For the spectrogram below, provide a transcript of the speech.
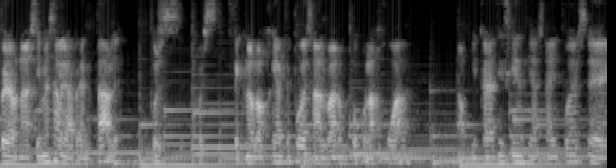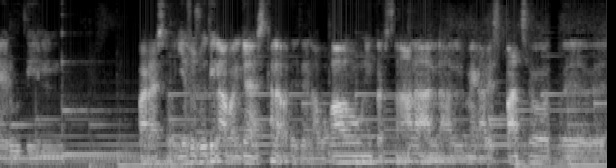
pero aún así me salga rentable. Pues, pues tecnología te puede salvar un poco la jugada. Aplicar eficiencias ahí puede ser útil para eso. Y eso es útil a cualquier escala, desde el abogado unipersonal al, al mega despacho de,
